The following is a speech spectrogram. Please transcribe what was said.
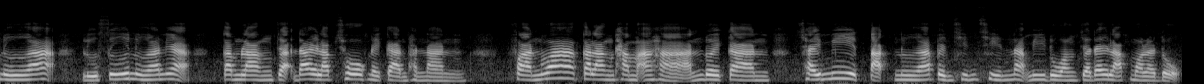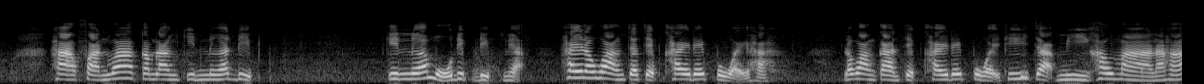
เนื้อ หรือซื้อเนื้อเนี่ยกำลังจะได้รับโชคในการพนัน ฝันว่ากำลังทำอาหารโดยการใช้มีดตัดเนื้อเป็นชิ้นๆน่ะมีดวงจะได้รับมรดก หากฝันว่ากำลังกินเนื้อดิบ กินเนื้อหมูดิบๆเนี่ย ให้ระวังจะเจ็บไข้ได้ป่วยค่ะ ระวังการเจ็บไข้ได้ป่วยที่จะมีเข้ามานะคะ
